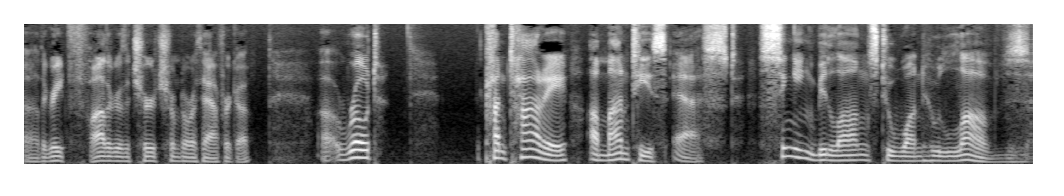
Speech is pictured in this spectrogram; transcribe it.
uh, the great father of the church from North Africa, uh, wrote, Cantare amantis est. Singing belongs to one who loves.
